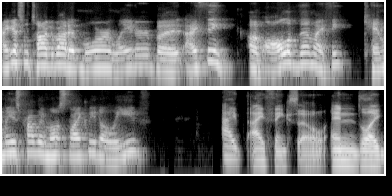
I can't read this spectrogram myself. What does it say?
I guess we'll talk about it more later. But I think of all of them, I think Kenley is probably most likely to leave. I I think so, and like,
